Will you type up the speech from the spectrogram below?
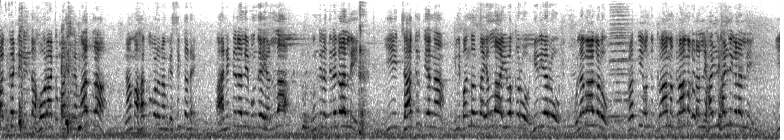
ಒಗ್ಗಟ್ಟಿನಿಂದ ಹೋರಾಟ ಮಾಡಿದ್ರೆ ಮಾತ್ರ ನಮ್ಮ ಹಕ್ಕುಗಳು ನಮಗೆ ಸಿಗ್ತದೆ. ಆ ನಿಟ್ಟಿನಲ್ಲಿ ಮುಂದೆ ಎಲ್ಲ ಮುಂದಿನ ದಿನಗಳಲ್ಲಿ ಈ ಜಾಗೃತಿಯನ್ನ ಇಲ್ಲಿ ಬಂದಂತ ಎಲ್ಲ ಯುವಕರು, ಹಿರಿಯರು, ಉಲಮಾಗಳು, ಪ್ರತಿಯೊಂದು ಗ್ರಾಮ ಗ್ರಾಮಗಳಲ್ಲಿ, ಹಳ್ಳಿ ಹಳ್ಳಿಗಳಲ್ಲಿ ಈ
